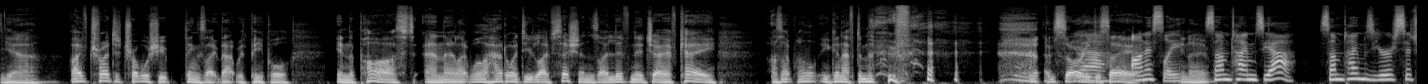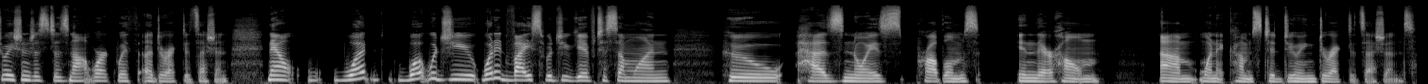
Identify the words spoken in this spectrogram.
Yeah. I've tried to troubleshoot things like that with people in the past, and they're like, well, how do I do live sessions? I live near JFK. I was like, well, you're going to have to move. I'm sorry Yeah. to say. it, Honestly, you know? sometimes, yeah. Sometimes your situation just does not work with a directed session. Now, what what would you what advice would you give to someone who has noise problems in their home um, when it comes to doing directed sessions?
